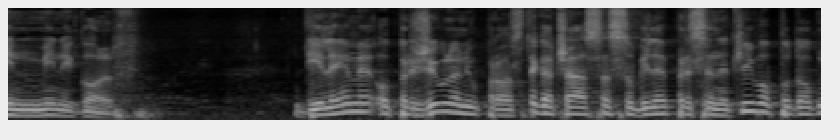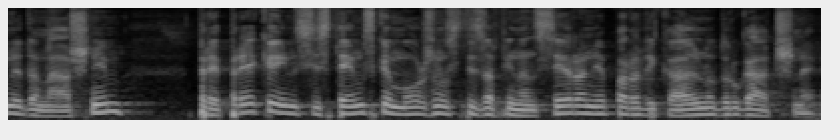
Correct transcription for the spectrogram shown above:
in minigolf. Dileme o preživljanju prostega časa so bile presenetljivo podobne današnjim, prepreke in sistemske možnosti za financiranje pa radikalno drugačne.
